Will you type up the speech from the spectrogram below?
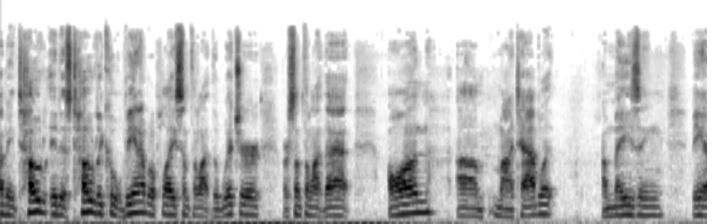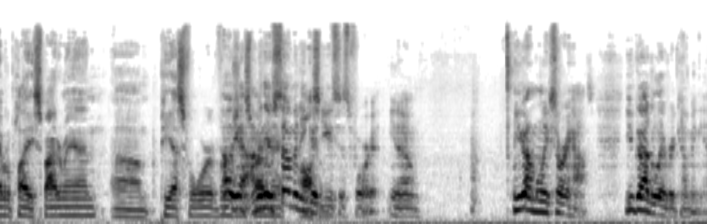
I mean total it is totally cool being able to play something like the witcher or something like that on um, my tablet amazing being able to play spider-man um, ps4 version Oh yeah, of I mean, there's so many awesome. good uses for it. You know, you got a multi-story house. You've got delivery coming in.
